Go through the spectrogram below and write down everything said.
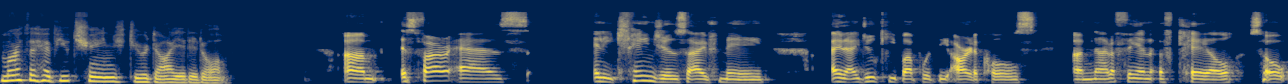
Martha, have you changed your diet at all? Um, as far as any changes I've made, and I do keep up with the articles. I'm not a fan of kale, so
